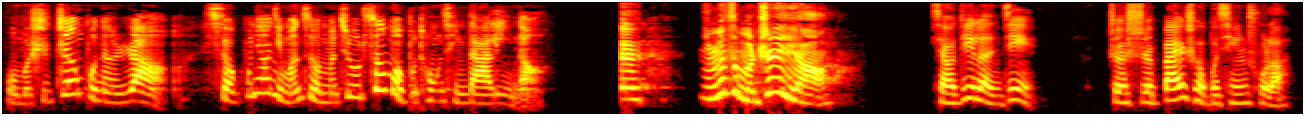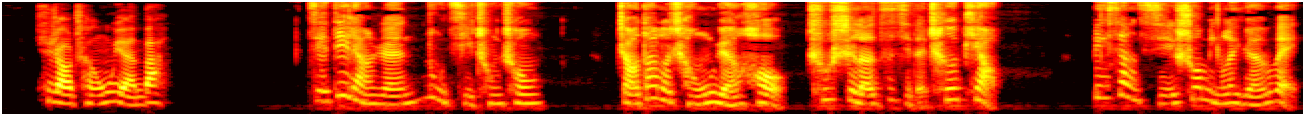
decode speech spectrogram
我们是真不能让，小姑娘，你们怎么就这么不通情达理呢？哎。你们怎么这样？小弟冷静，这事掰扯不清楚了，去找乘务员吧。姐弟两人怒气冲冲，找到了乘务员后，出示了自己的车票，并向其说明了原委。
